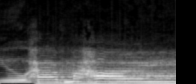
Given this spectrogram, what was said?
You have my heart.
